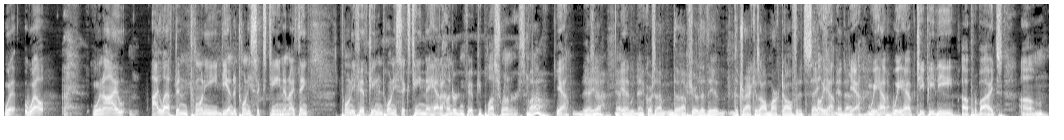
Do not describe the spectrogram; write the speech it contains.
Well, well, when I I left in twenty the end of 2016, and I think 2015 and 2016 they had 150 plus runners. Wow. Yeah, Yeah, yeah, yeah. it And, and of course, I'm the, I'm sure that the the track is all marked off and it's safe. oh yeah, and, uh, yeah. We have we have TPD uh, provides um,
